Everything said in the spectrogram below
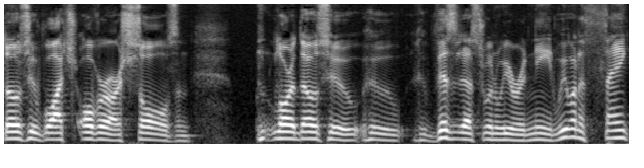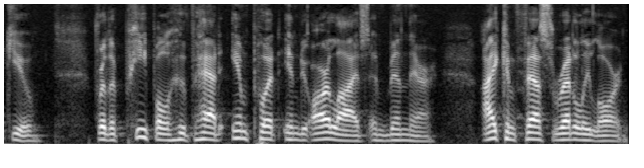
those who've watched over our souls, and Lord, those who, who, who visited us when we were in need. We want to thank you for the people who've had input into our lives and been there. I confess readily, Lord.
